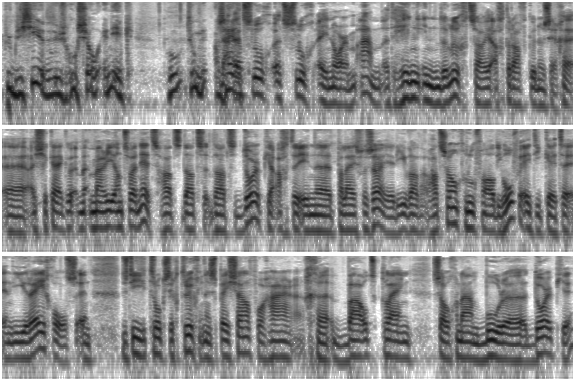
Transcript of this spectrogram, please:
publiceerde, dus Rousseau en ik... Hoe, toen, als nou, hij het, dat... sloeg, het sloeg enorm aan. Het hing in de lucht, zou je achteraf kunnen zeggen. Uh, als je kijkt, Marie-Antoinette had dat, dat dorpje achter in uh, het Paleis Versailles. Die had zo'n genoeg van al die hofetiketten en die regels. En, dus die trok zich terug in een speciaal voor haar gebouwd... klein zogenaamd boerendorpje.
